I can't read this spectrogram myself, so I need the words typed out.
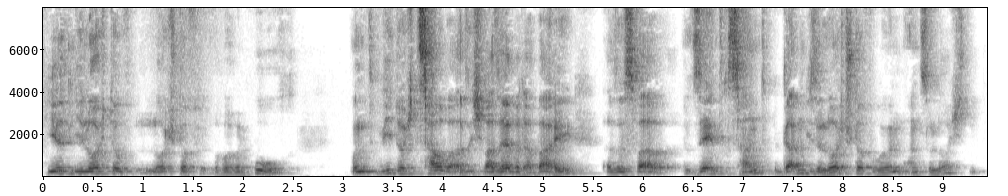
hielten die Leuchtstoff, Leuchtstoffröhren hoch und wie durch Zauber, also ich war selber dabei, also es war sehr interessant, begannen diese Leuchtstoffröhren an zu leuchten.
